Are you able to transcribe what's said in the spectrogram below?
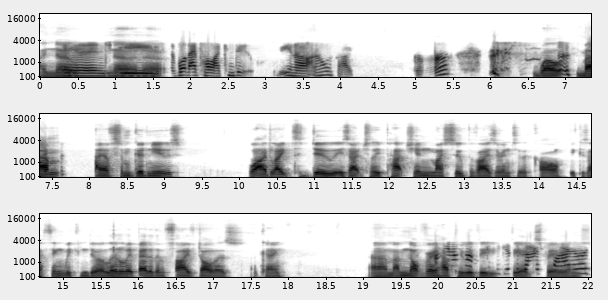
I know. And she no. "Well, that's all I can do." You know, and I was like. Well, ma'am, I have some good news. What I'd like to do is actually patch in my supervisor into the call because I think we can do a little bit better than five dollars. Okay. Um, I'm not very happy with the the the guy experience. fired.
